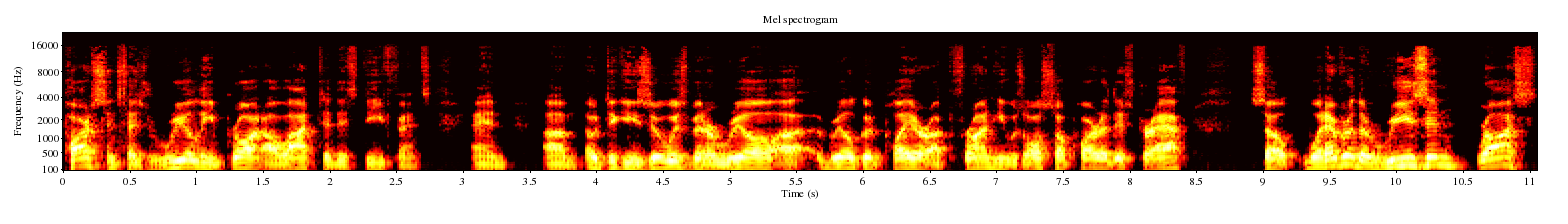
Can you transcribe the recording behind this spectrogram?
Parsons has really brought a lot to this defense, and um, Odighizuwa has been a real, uh, real good player up front. He was also part of this draft. So, whatever the reason, Ross,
